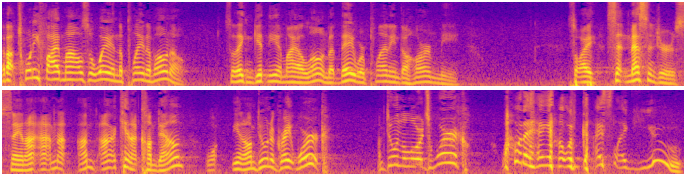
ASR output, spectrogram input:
about 25 miles away in the plain of Ono so they can get Nehemiah alone, but they were planning to harm me. So I sent messengers saying, I, am not, I'm, I cannot come down. Well, you know, I'm doing a great work. I'm doing the Lord's work. Why would I hang out with guys like you?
